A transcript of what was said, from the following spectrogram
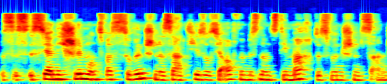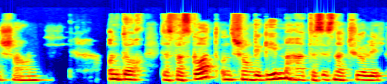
es ist, ist ja nicht schlimm, uns was zu wünschen. Das sagt Jesus ja auch. Wir müssen uns die Macht des Wünschens anschauen. Und doch, das, was Gott uns schon gegeben hat, das ist natürlich.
